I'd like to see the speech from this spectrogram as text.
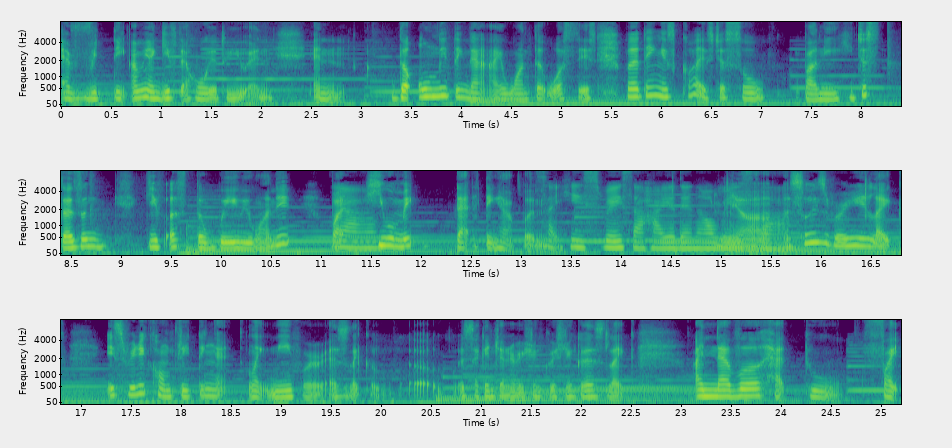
everything. I mean, I give that whole year to you and and the only thing that I wanted was this. But the thing is, God is just so funny. He just doesn't give us the way we want it, but yeah. He will make that thing happen. It's like his ways are higher than our ways. Yeah, lah. so it's very like it's really conflicting like me for as like a, a second generation Christian because like I never had to fight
